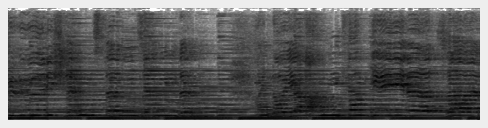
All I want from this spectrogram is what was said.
für die schlimmsten Sünden. Ein neuer Anfang jederzeit.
